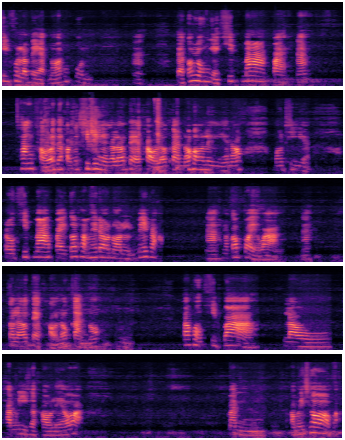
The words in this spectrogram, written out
คิดคนละแบบเนาะทุกคนอะแต่ก็ยงอย่าคิดมากไปนะช่างเขาแล้วแต่เขาจะคิดยังไงก็แล้วแต่เขาแล้วกันเนาะอะไรอย่างเงี้ยเนาะบางทีอะเราคิดมากไปก็ทำให้เรานอนไม่หลับนะแล้วก็ปล่อยวางนะ ก็แล้วแต่เขาแล้วกันเนาะถ้าเขาคิดว่าเราทำดีกับเขาแล้วอะ มันเขาไม่ชอบอะ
